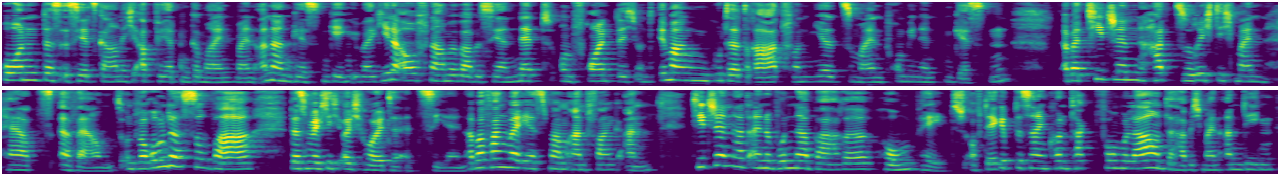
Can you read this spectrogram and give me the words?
Und das ist jetzt gar nicht abwertend gemeint meinen anderen Gästen gegenüber. Jede Aufnahme war bisher nett und freundlich und immer ein guter Draht von mir zu meinen prominenten Gästen. Aber Tijen hat so richtig mein Herz erwärmt. Und warum das so war, das möchte ich euch heute erzählen. Aber fangen wir erst mal am Anfang an. Tijen hat eine wunderbare Homepage. Auf der gibt es ein Kontaktformular und da habe ich mein Anliegen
